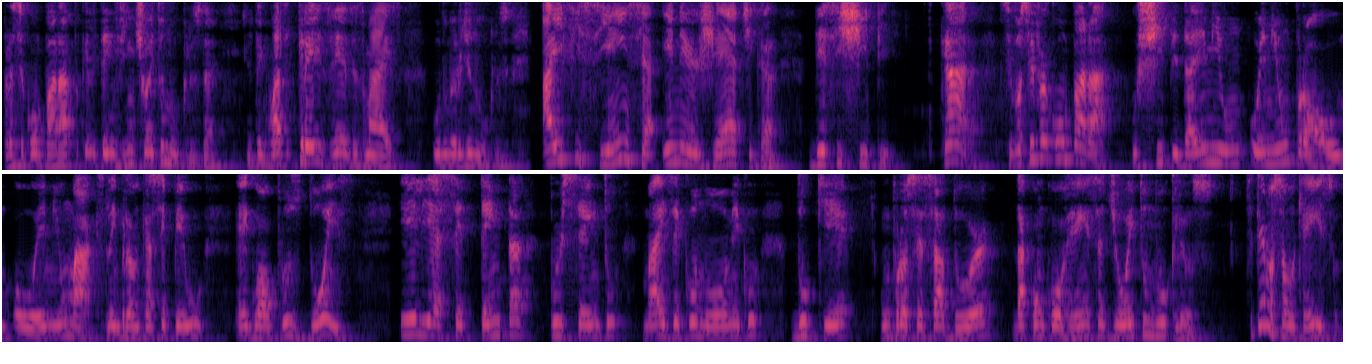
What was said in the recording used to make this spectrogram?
para se comparar porque ele tem 28 núcleos, né? Ele tem quase três vezes mais o número de núcleos. A eficiência energética desse chip. Cara, se você for comparar o chip da M1, o M1 Pro ou o M1 Max, lembrando que a CPU é igual para os dois, ele é 70% mais econômico do que um processador da concorrência de 8 núcleos. Você tem noção do que é isso?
